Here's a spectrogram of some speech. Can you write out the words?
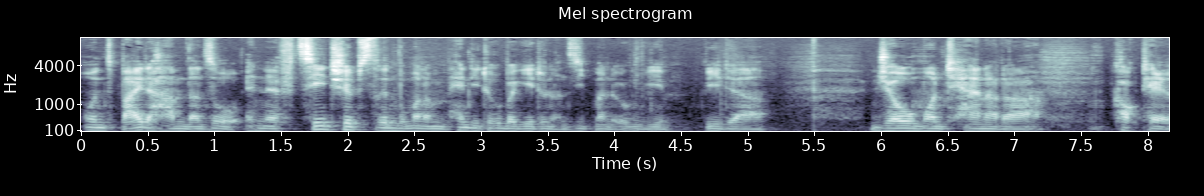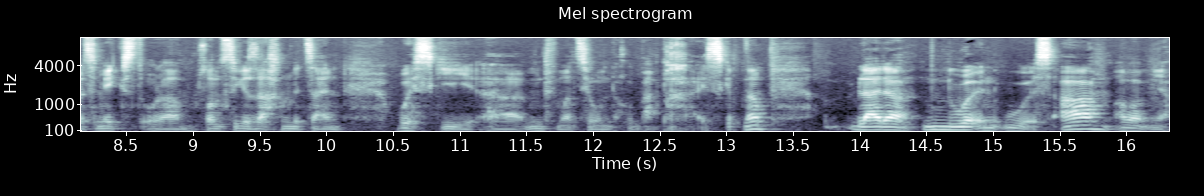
Und beide haben dann so NFC-Chips drin, wo man am Handy drüber geht und dann sieht man irgendwie, wie der Joe Montana da Cocktails mixt oder sonstige Sachen mit seinen Whisky-Informationen äh, darüber preisgibt. Ne? Leider nur in USA, aber ja,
